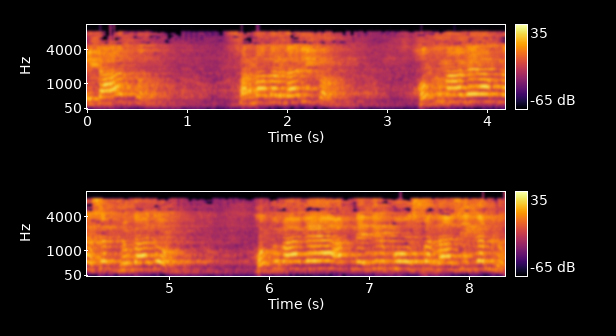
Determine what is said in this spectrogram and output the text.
اطاعت کرو فرما برداری کرو، حکم آ گیا، اپنا سر جھکا دو۔ حکم آ گیا، اپنے دل کو اس پر راضی کر لو۔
